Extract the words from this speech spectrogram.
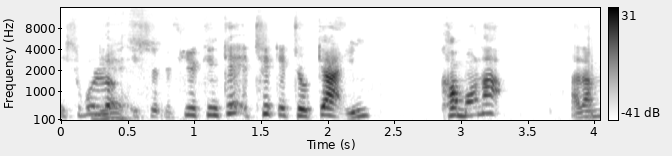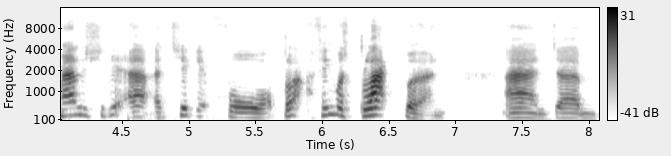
He said, "Well, look," he said, "if you can get a ticket to a game, come on up." And I managed to get a, a ticket for, Bla- I think it was Blackburn, and um,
